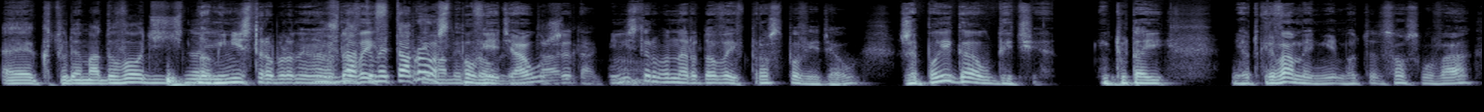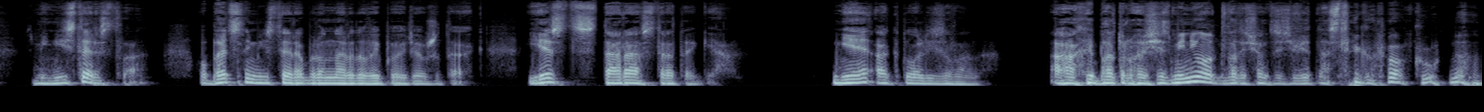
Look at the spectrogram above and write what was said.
e, które ma dowodzić. No, no minister obrony narodowej na wprost powiedział, problem, tak? że tak, minister obrony narodowej wprost powiedział, że po jego audycie, i tutaj nie odkrywamy, nie, bo to są słowa z ministerstwa, obecny minister obrony narodowej powiedział, że tak, jest stara strategia, nieaktualizowana. A chyba trochę się zmieniło od 2019 roku. No.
